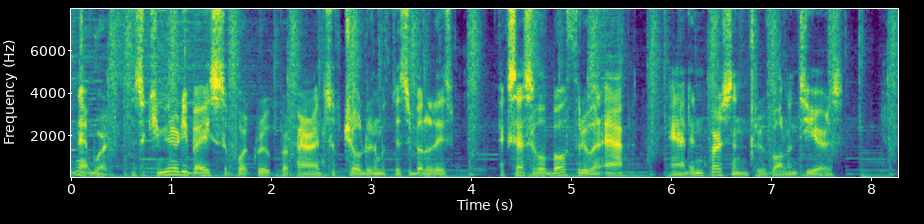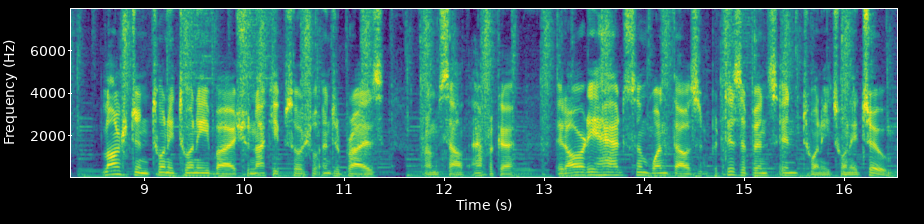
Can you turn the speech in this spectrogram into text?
Parent Network is a community based support group for parents of children with disabilities, accessible both through an app and in person through volunteers. Launched in 2020 by Shonaquip Social Enterprise from South Africa, it already had some 1,000 participants in 2022.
